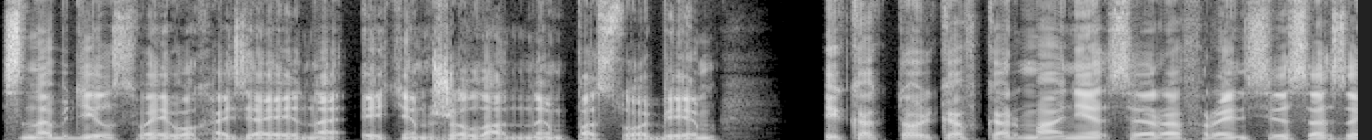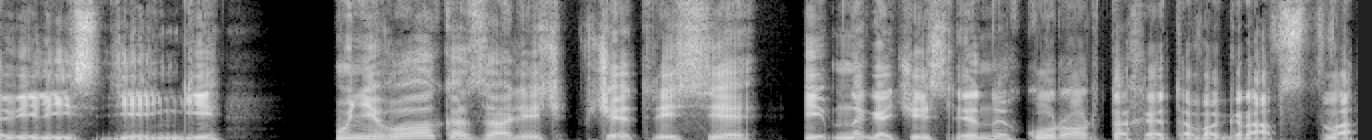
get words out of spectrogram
снабдил своего хозяина этим желанным пособием, и как только в кармане сэра Фрэнсиса завелись деньги, у него оказались в Четрисе и многочисленных курортах этого графства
